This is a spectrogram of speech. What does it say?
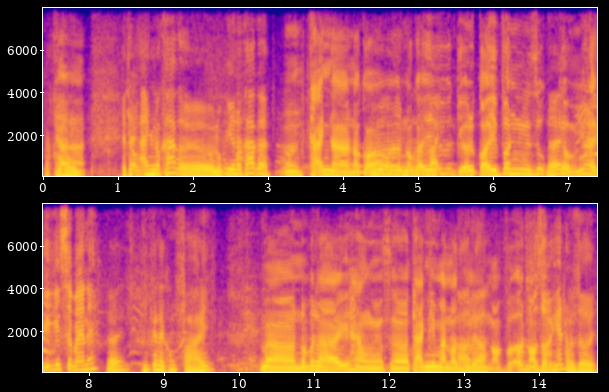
À, không. Dạ. cái thạch anh nó khác ở lục yên nó khác cơ. Ừ, thạch anh là nó có rồi, nó có kiểu có vân dụ Đấy. kiểu như là cái cái xe ben ấy. Đấy nhưng cái này không phải mà nó vẫn là cái hàng ờ, thạch anh nhưng mà nó À, à? nó vỡ nó rời hết nó rồi rời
